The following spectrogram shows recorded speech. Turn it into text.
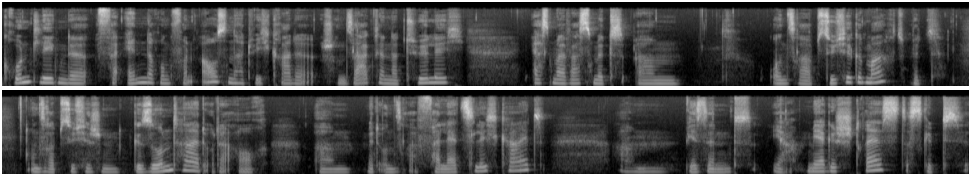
grundlegende Veränderung von außen hat, wie ich gerade schon sagte, natürlich erstmal was mit ähm, unserer Psyche gemacht, mit unserer psychischen Gesundheit oder auch ähm, mit unserer Verletzlichkeit. Ähm, wir sind ja mehr gestresst. Es gibt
